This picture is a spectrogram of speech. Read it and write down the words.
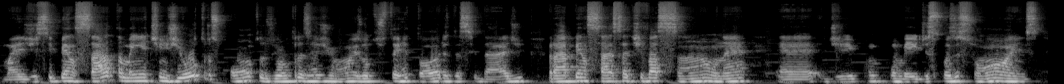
mas de se pensar também atingir outros pontos e outras regiões, outros territórios da cidade, para pensar essa ativação, né, é, de, por meio de exposições,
